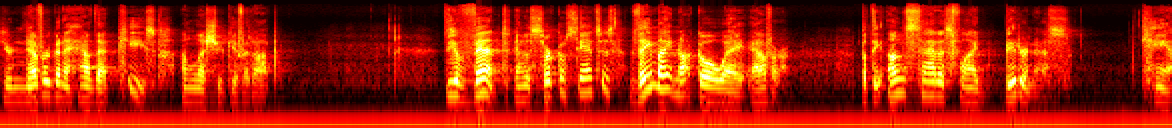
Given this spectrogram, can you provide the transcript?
You're never going to have that peace unless you give it up. The event and the circumstances, they might not go away ever, but the unsatisfied bitterness can,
